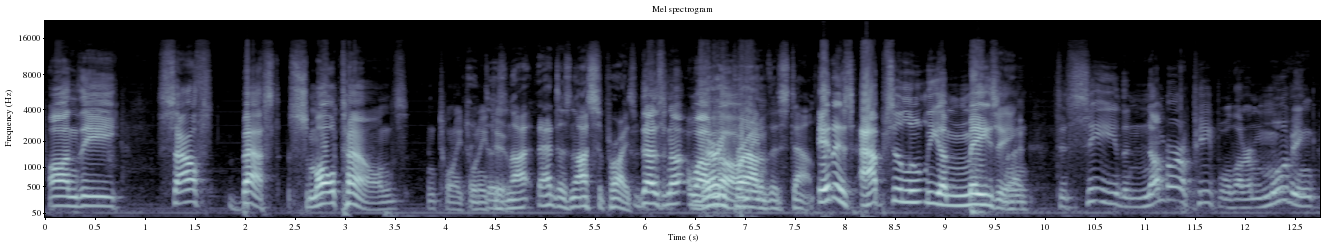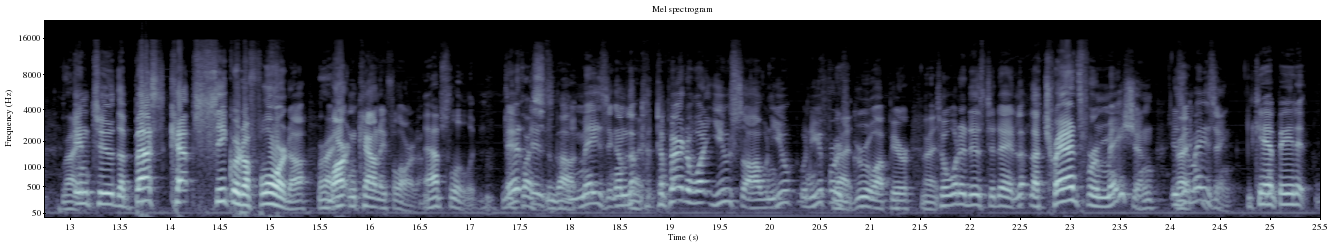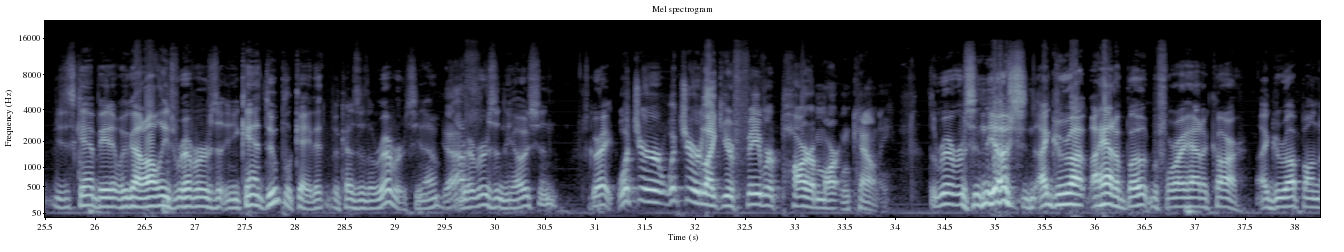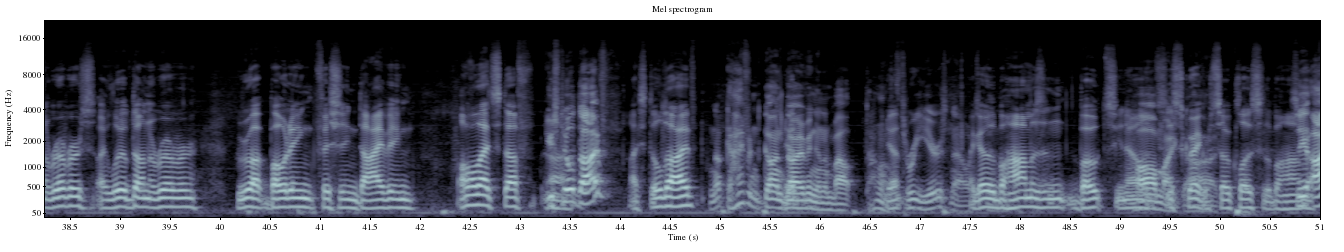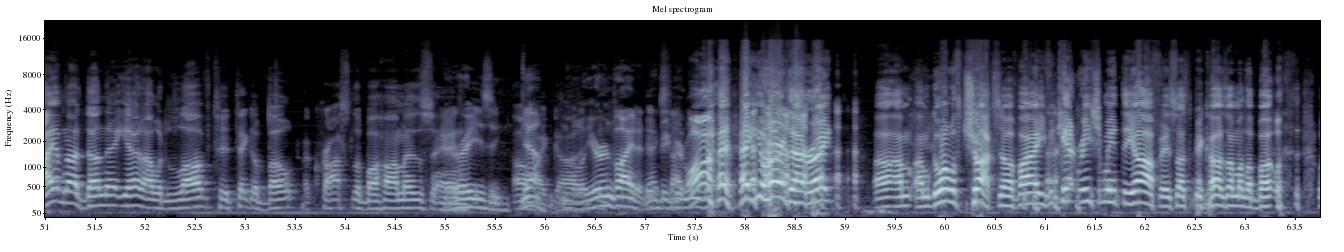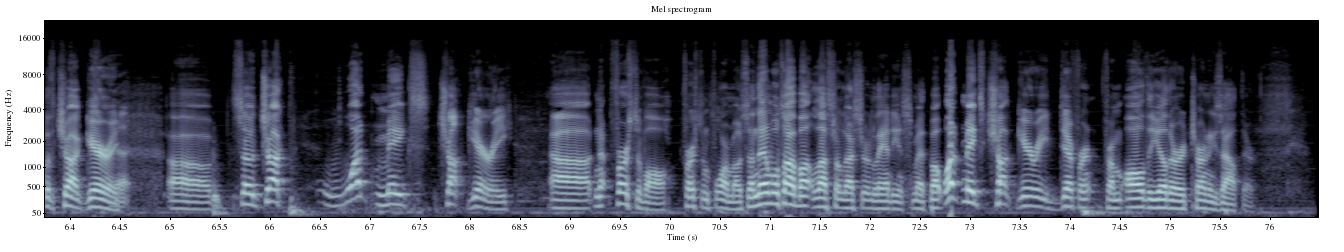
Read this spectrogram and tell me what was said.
on the South's best small towns in 2022? Does not, that does not surprise me. does not. Well, Very no, I proud mean, of this town. It is absolutely amazing Right. To see the number of people that are moving Right. into the best kept secret of Florida, Right. Martin County, Florida. Absolutely. No It question is about it. amazing. I'm Right. compared to what you saw when you when you first grew up here to what it is today. The, transformation is amazing. You can't beat it. You just can't beat it. We've got all these rivers. and You can't duplicate it because of the rivers, you know? Yes. Rivers and the ocean. It's great. What's your what's your like your favorite part of Martin County? The rivers and the ocean. I grew up, I had a boat before I had a car. I grew up on the rivers. I lived on the river, grew up boating, fishing, diving, all that stuff. You uh, still dive? I still dive. No, I haven't gone diving in about I don't know Yep. three years now. I go to the Bahamas in boats. You know, Oh, it's my just great. We're so close to the Bahamas. See, I have not done that yet. I would love to take a boat across the Bahamas and Very easy. Oh Yeah. my God! Well, you're invited It'd next time. Oh, hey, you heard that right? Uh, I'm I'm going with Chuck. So if I if you can't reach me at the office, that's because I'm on the boat with, with Chuck Geary. Uh, so Chuck, what makes Chuck Geary? Uh, no, first of all, first and foremost, and then we'll talk about Lesser, Lesser, Landy, and Smith. But what makes Chuck Geary different from all the other attorneys out there?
